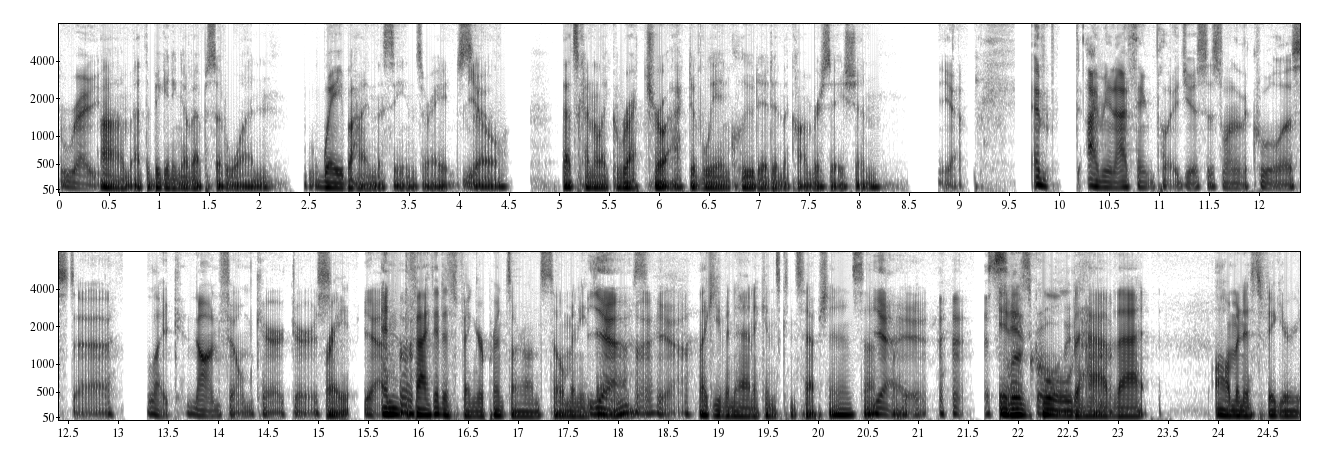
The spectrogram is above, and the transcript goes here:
Right. um, at the beginning of episode one, way behind the scenes, right? So that's kind of like retroactively included in the conversation. yeah. And I mean, I think Plagueis is one of the coolest, uh, like non-film characters. Right. Yeah. And the fact that his fingerprints are on so many things. yeah. Yeah. Like even Anakin's conception and stuff. Yeah. like, yeah. It is cool to have that ominous figure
